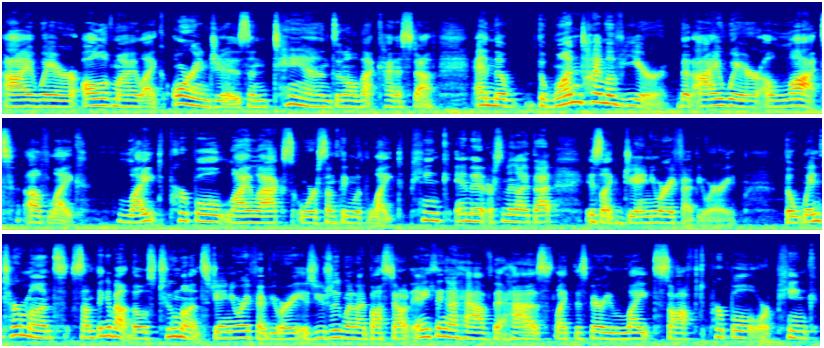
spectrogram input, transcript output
I wear all of my like oranges and tans and all that kind of stuff. And the the one time of year that I wear a lot of like light purple lilacs or something with light pink in it or something like that is like January, February. The winter months, something about those two months, January, February, is usually when I bust out anything I have that has like this very light, soft purple or pink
